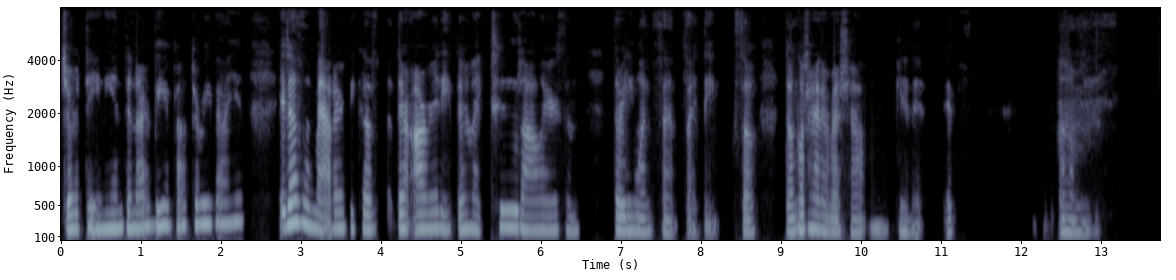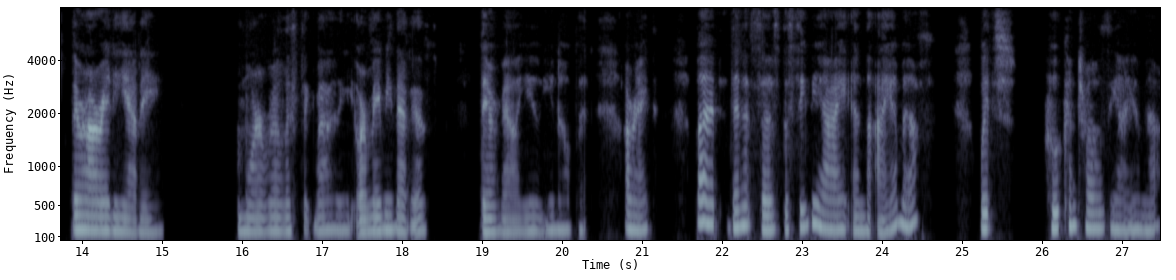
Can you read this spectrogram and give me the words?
Jordanian dinar be about to revalue? It doesn't matter because they're already they're like two dollars and thirty one cents, I think. So don't go trying to rush out and get it. It's um they're already at a more realistic value, or maybe that is their value, you know, but all right. But then it says the CBI and the IMF, which who controls the IMF?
